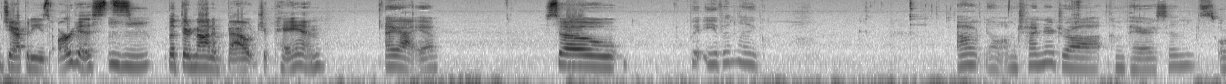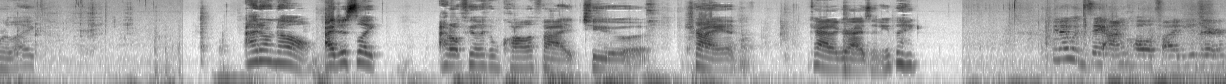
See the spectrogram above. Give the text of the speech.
Japanese artists Mhm. but they're not about Japan. I got you. So But even like, I don't know. I'm trying to draw comparisons or like, I don't know. I just like, I don't feel like I'm qualified to try and categorize anything. I mean I wouldn't say I'm qualified either.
